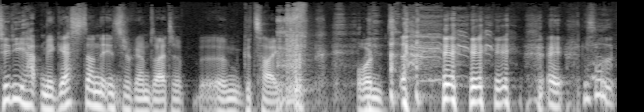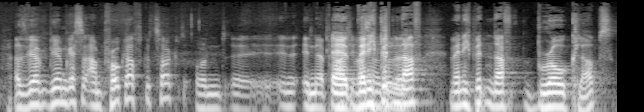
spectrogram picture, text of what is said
Tiddy hat mir gestern eine Instagram-Seite ähm, gezeigt. und ey, war, also wir haben, wir haben gestern Abend Pro Clubs gezockt und äh, in, in, der Party. Äh, wenn ich bitten so darf, wenn ich bitten darf, Bro Clubs.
